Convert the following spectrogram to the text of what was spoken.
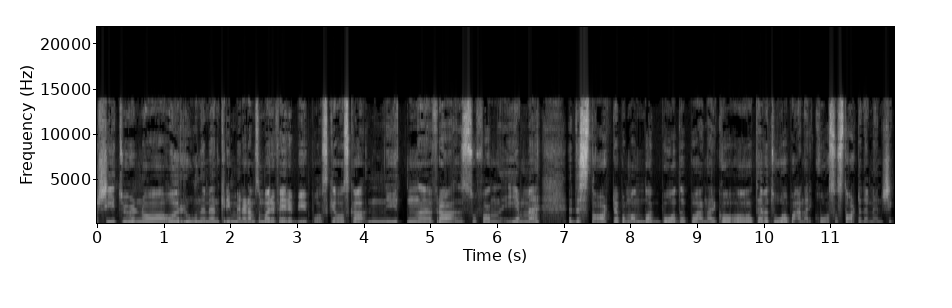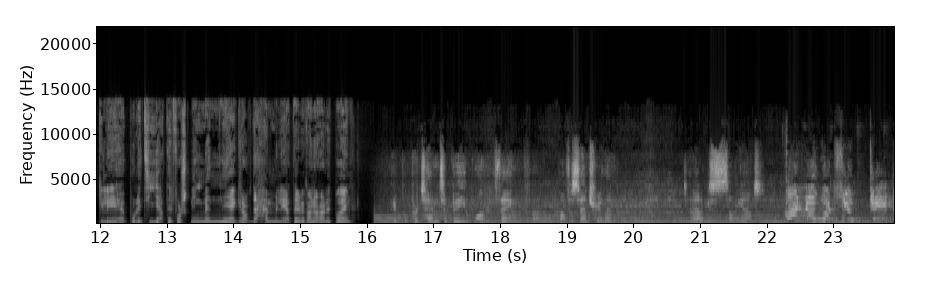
skituren og, og roe ned med en krim, eller dem som bare feirer bypåske og skal nyte den fra sofaen hjemme. Det starter på mandag både på NRK og TV 2, og på NRK så starter det med en skikkelig politietterforskning med nedgravde hemmeligheter. Vi kan jo høre litt på den. People pretend to be one thing for half a century and then turn out to be something else. I know what you did!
